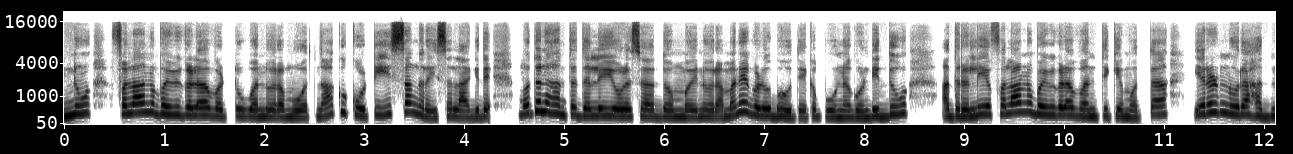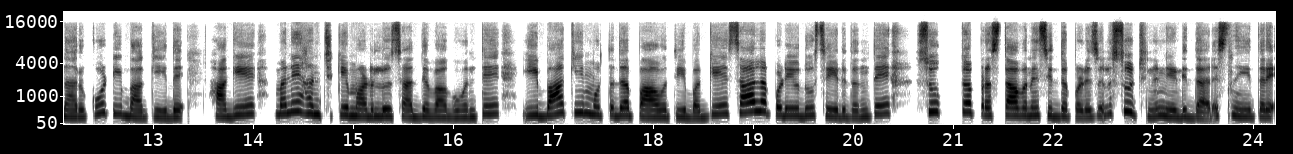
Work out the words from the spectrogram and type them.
ಇನ್ನು ಫಲಾನುಭವಿಗಳ ಒಟ್ಟು ಒಂದೂರ ಮೂವತ್ನಾಲ್ಕು ಕೋಟಿ ಸಂಗ್ರಹಿಸಲಾಗಿದೆ. ಮೊದಲ ಹಂತದಲ್ಲಿ ಏಳು ಸಾವಿರದ ಒಂಬೈನೂರ ಮನೆಗಳು ಬಹುತೇಕ ಪೂರ್ಣಗೊಂಡಿದ್ದು, ಅದರಲ್ಲಿ ಫಲಾನುಭವಿಗಳ ವಂತಿಕೆ ಮೊತ್ತ ಎರಡು ನೂರ ಹದಿನಾರು ಕೋಟಿ ಬಾಕಿ ಇದೆ. ಹಾಗೆಯೇ ಮನೆ ಹಂಚಿಕೆ ಮಾಡಲು ಸಾಧ್ಯವಾಗುವಂತೆ ಈ ಬಾಕಿ ಮೊತ್ತದ ಪಾವತಿ ಬಗ್ಗೆ ಸಾಲ ಪಡೆಯುವುದು ಸೇರಿದಂತೆ ಸೂಕ್ತ ಪ್ರಸ್ತಾವನೆ ಸಿದ್ಧಪಡಿಸಲು ಸೂಚನೆ ನೀಡಿದ್ದಾರೆ ಸ್ನೇಹಿತರೆ.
